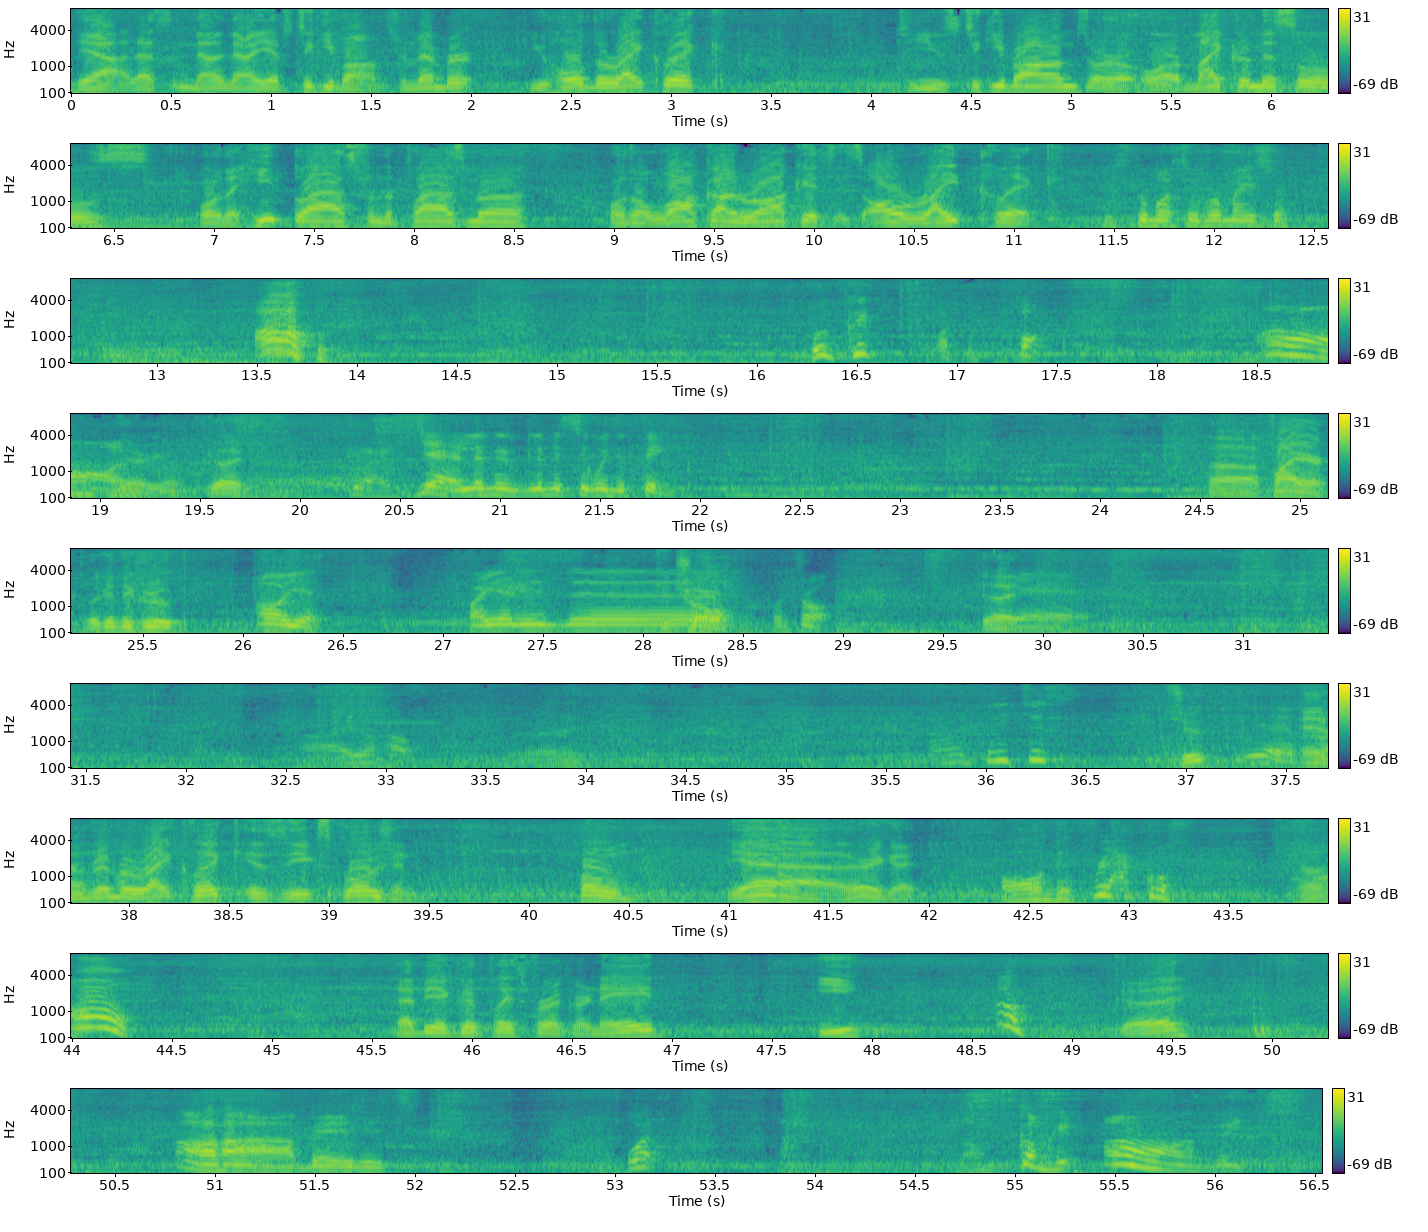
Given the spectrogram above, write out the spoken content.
Yeah, that's now now you have sticky bombs. Remember, you hold the right click to use sticky bombs or, or micro missiles or the heat blast from the plasma or the lock on rockets. It's all right click. It's too much information. Oh! Okay. What the fuck? Oh, There you go. Good. Good. yeah. Let me let me see what you think. Uh, fire. Look at the group. Oh yeah. Fire is uh, Control. Control. Good. Yeah. I don't have. All right. Oh, bitches. Shoot. Yeah, And remember, right click is the explosion. Boom. Yeah, very good. Oh, the flacos. Huh? Oh. That'd be a good place for a grenade. E. Oh. Good. Ah, babies. What? Oh, come here. Oh, bitch.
